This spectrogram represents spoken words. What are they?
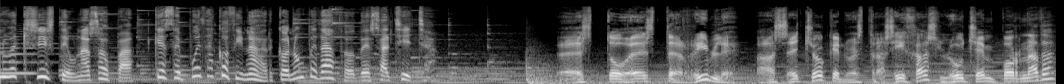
no existe una sopa que se pueda cocinar con un pedazo de salchicha. Esto es terrible. ¿Has hecho que nuestras hijas luchen por nada?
